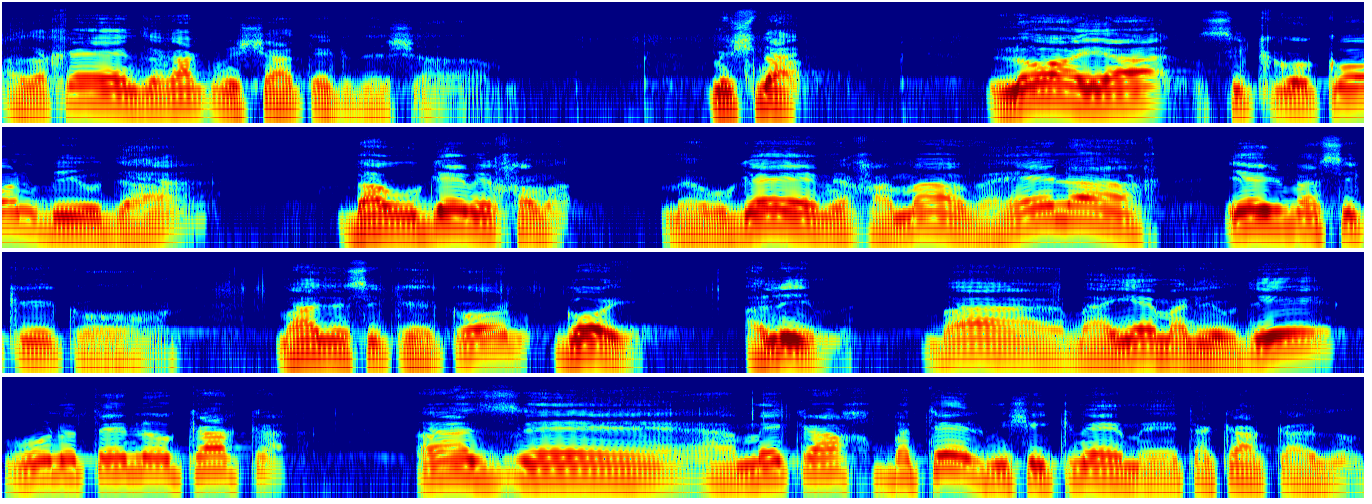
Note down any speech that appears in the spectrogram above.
אז לכן זה רק בשעת הקדשה. משנה, לא היה סיקרוקון ביהודה בהרוגי מלחמה. מהרוגי מלחמה ואילך, יש בה סיקריקון. מה זה סיקריקון? גוי, אלים, בא, מאיים על יהודי, והוא נותן לו קרקע. אז uh, המקח בטל, מי שיקנה את הקרקע הזאת.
